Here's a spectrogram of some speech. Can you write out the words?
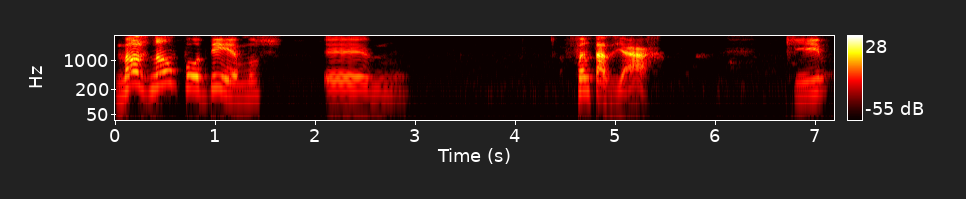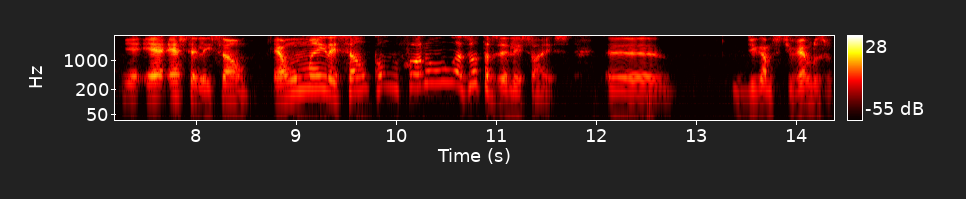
nós não podemos eh, fantasiar que esta eleição é uma eleição como foram as outras eleições. Eh, digamos, tivemos,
